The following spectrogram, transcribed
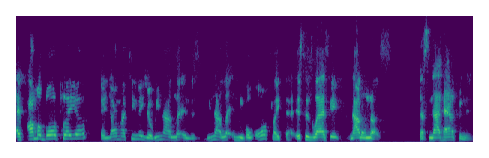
if I'm a ball player and y'all my teammates, yo, we not letting this, we not letting him go off like that. It's his last game, not on us. That's not happening.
